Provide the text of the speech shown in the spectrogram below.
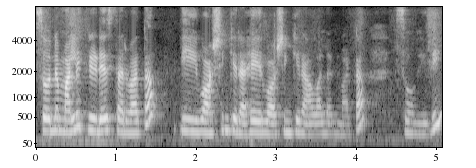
సో నేను మళ్ళీ త్రీ డేస్ తర్వాత ఈ వాషింగ్కి రా హెయిర్ వాషింగ్కి రావాలన్నమాట. సో ఇది.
